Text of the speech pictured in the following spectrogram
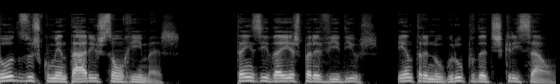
Todos os comentários são rimas. Tens ideias para vídeos? Entra no grupo da descrição.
